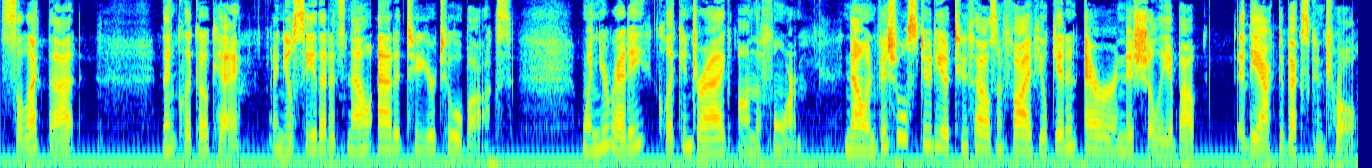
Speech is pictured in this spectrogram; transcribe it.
select that, then click OK and you'll see that it's now added to your toolbox. When you're ready, click and drag on the form. Now in Visual Studio 2005 you'll get an error initially about the ActiveX control.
